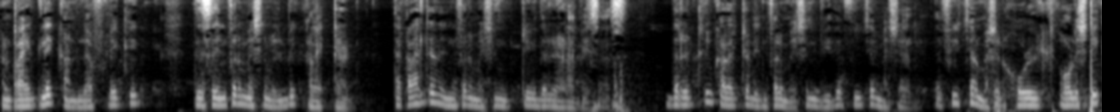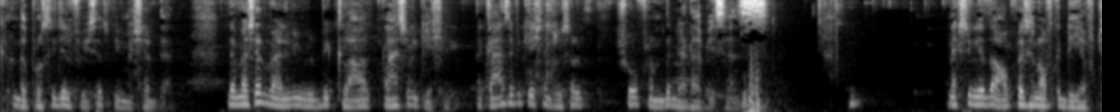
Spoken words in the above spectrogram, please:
and right click and left click. This information will be collected. The collected information retrieve the databases. The retrieve collected information with the feature measured the feature measured holistic and the procedural features we measure there the measured value will be cl classification. The classification result show from the databases. Next we have the operation of the DFT.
